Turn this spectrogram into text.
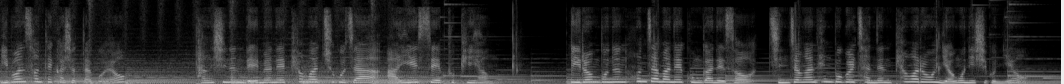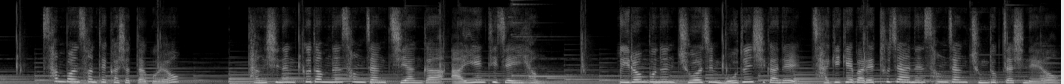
2번 선택하셨다고요? 당신은 내면의 평화 추구자 ISFP형. 이런 분은 혼자만의 공간에서 진정한 행복을 찾는 평화로운 영혼이시군요. 3번 선택하셨다고요? 당신은 끝없는 성장 지향가 INTJ형. 이런 분은 주어진 모든 시간을 자기 개발에 투자하는 성장 중독자시네요.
